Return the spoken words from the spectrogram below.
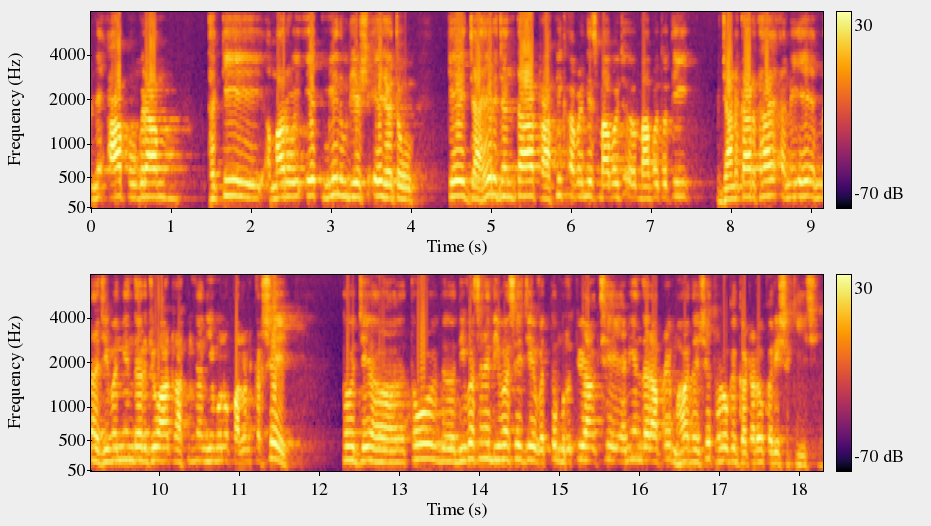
અને આ પ્રોગ્રામ થકી અમારો એક મેઇન ઉદ્દેશ એ જ હતો કે જાહેર જનતા ટ્રાફિક અવેરનેસ બાબત, બાબતોથી જાણકાર થાય અને એ એમના જીવનની અંદર જો આ ટ્રાફિકના નિયમોનું પાલન કરશે, તો જે તો દિવસે દિવસે જે વધતો મૃત્યુ આંક છે, એની અંદર આપણે મહદઅંશે થોડોક ઘટાડો કરી શકીએ છીએ.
